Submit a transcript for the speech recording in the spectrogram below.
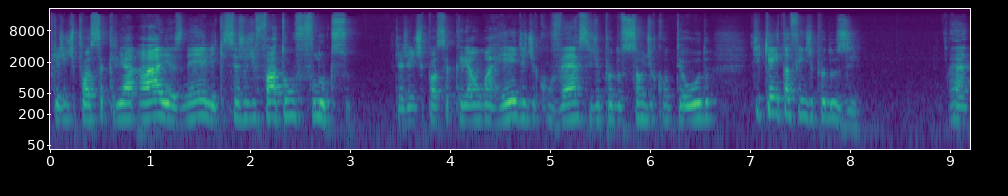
que a gente possa criar áreas nele que sejam de fato um fluxo, que a gente possa criar uma rede de conversa de produção de conteúdo de quem está afim de produzir. É,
